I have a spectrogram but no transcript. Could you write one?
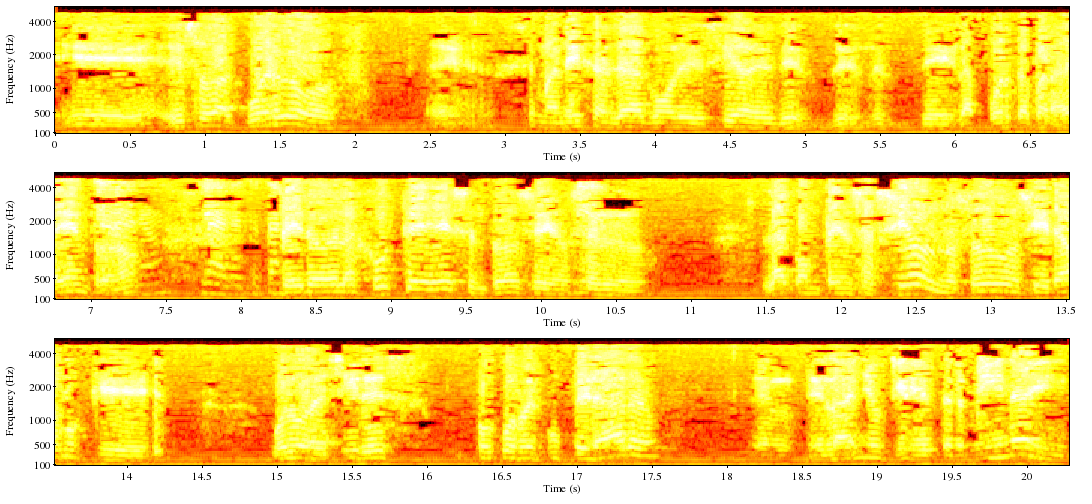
eh, esos acuerdos eh, se manejan ya, como le decía, de, de, la puerta para adentro, ¿no? Pero el ajuste es entonces, o sea, la compensación, nosotros consideramos que, vuelvo a decir, es un poco recuperar el, el año que termina y,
